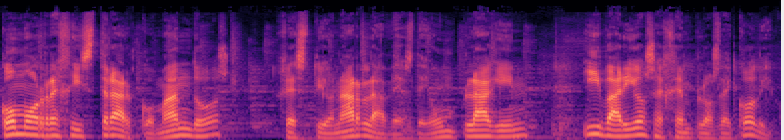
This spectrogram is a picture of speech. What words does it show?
cómo registrar comandos, gestionarla desde un plugin y varios ejemplos de código.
